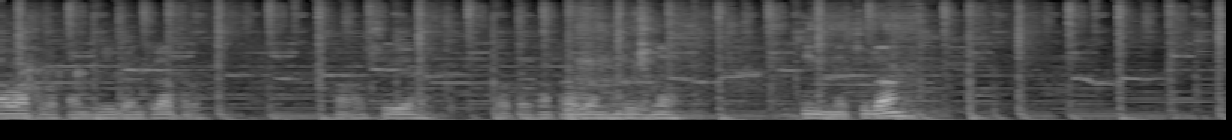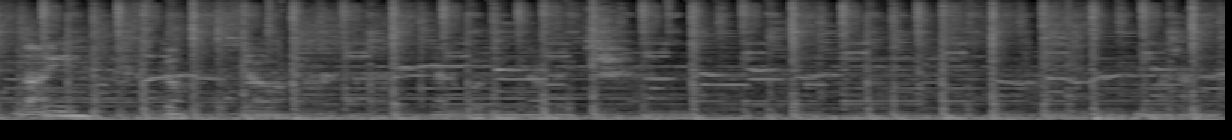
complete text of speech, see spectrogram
Hałas, bo tam mi wentylator hałasuje. To też naprawiam różne inne cuda. No i wszystko działa jak powinno być. Nie ma żadnych.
